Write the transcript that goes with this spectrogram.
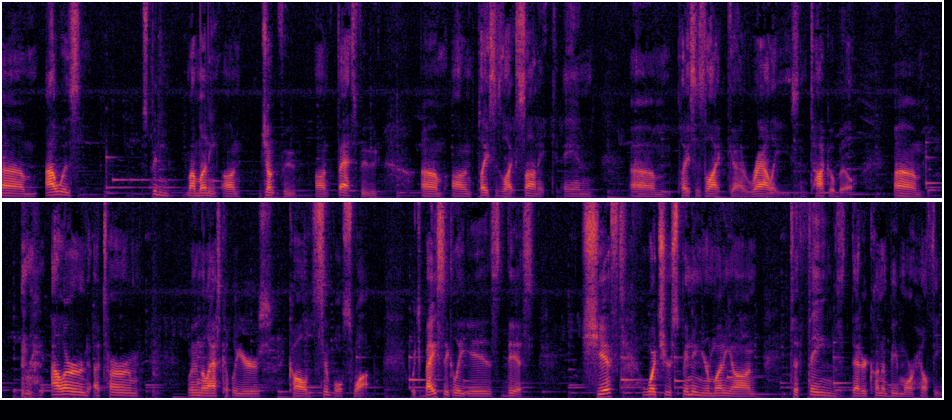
um, I was spending my money on junk food, on fast food, um, on places like Sonic and um, places like uh, Rally's and Taco Bell. Um, I learned a term within the last couple of years called simple swap, which basically is this shift what you're spending your money on to things that are going to be more healthy.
